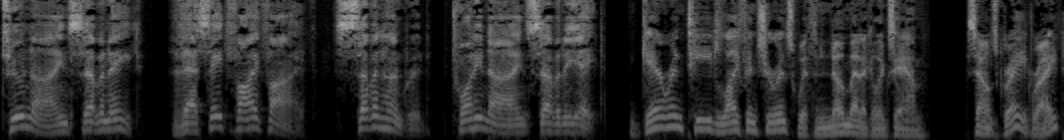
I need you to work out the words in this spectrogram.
2978. That's 855 700 2978. Guaranteed life insurance with no medical exam. Sounds great, right?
